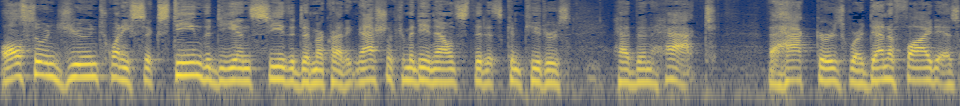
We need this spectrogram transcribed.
Also in June 2016, the DNC, the Democratic National Committee, announced that its computers had been hacked. The hackers were identified as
